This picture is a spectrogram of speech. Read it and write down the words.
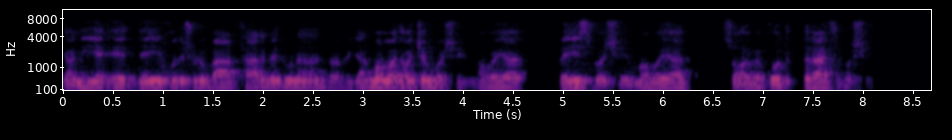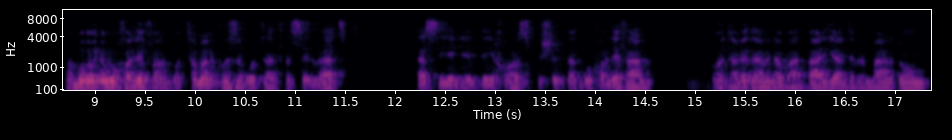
یعنی یه عده خودشون رو برتر بدونن و بگن ما باید حاکم باشیم ما باید رئیس باشیم ما باید صاحب قدرت باشیم. من با اینا مخالفم با تمرکز قدرت و ثروت دست یک عده خاص به شدت مخالفم. معتقدم اینا باید برگرده به مردم.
